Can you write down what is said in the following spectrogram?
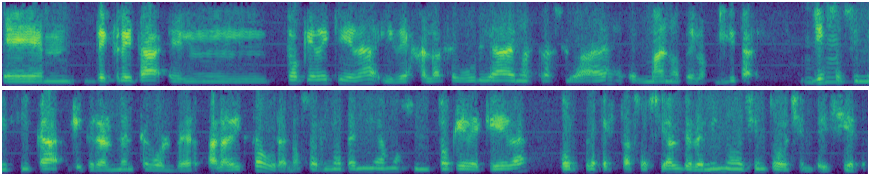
eh, decreta el toque de queda y deja la seguridad de nuestras ciudades en manos de los militares. Y eso significa literalmente volver a la dictadura. Nosotros no teníamos un toque de queda por protesta social desde 1987.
